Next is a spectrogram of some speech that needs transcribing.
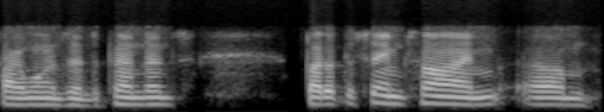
Taiwan's independence. But at the same time, um,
